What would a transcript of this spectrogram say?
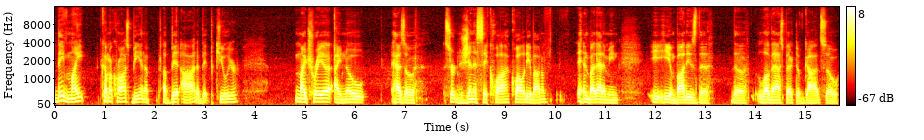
they might come across being a, a bit odd, a bit peculiar. Maitreya, I know, has a certain je ne sais quoi quality about him, and by that I mean he, he embodies the the love aspect of God. So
